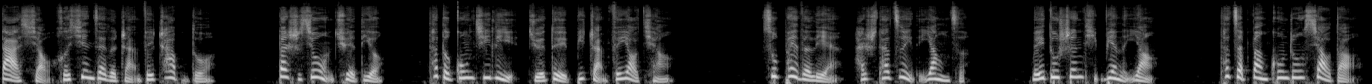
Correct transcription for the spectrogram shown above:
大小和现在的展飞差不多。但是修勇确定，他的攻击力绝对比展飞要强。苏佩的脸还是他自己的样子。唯独身体变了样，他在半空中笑道：“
